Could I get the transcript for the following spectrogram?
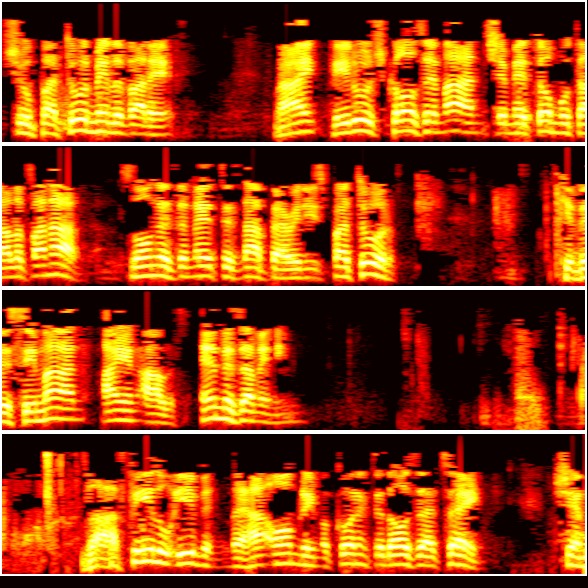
shu patur. Right? Pirush kol zeman shemetom utalafanav. As long as the met is not buried, he's patur. כבסימן עין א', אין מזמנים. ואפילו even, להאומרים, according to those that say, שהם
